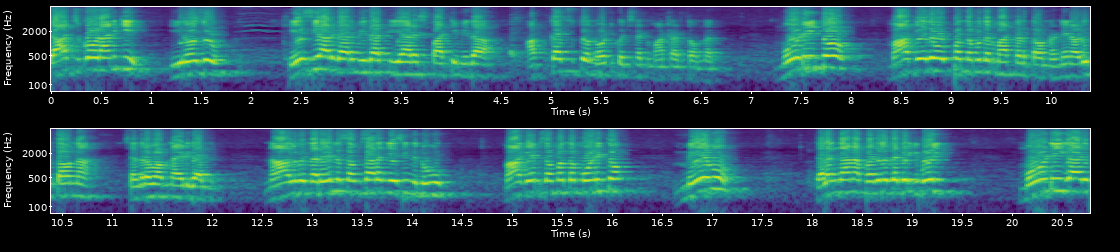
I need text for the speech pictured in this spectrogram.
దాచుకోవడానికి ఈరోజు కేసీఆర్ గారి మీద టిఆర్ఎస్ పార్టీ మీద అక్కసుతో నోటికొచ్చినట్టు మాట్లాడుతూ ఉన్నారు. మోడీతో మాకేదో ఒప్పందం ఉందని మాట్లాడుతూ ఉన్నాడు నేను అడుగుతా ఉన్నా చంద్రబాబు నాయుడు గారిని. నాలుగున్నరేళ్ళు సంసారం చేసింది నువ్వు. మాకేం సంబంధం మోడీతో? మేము తెలంగాణ ప్రజల దగ్గరికి పోయి మోడీ గారి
